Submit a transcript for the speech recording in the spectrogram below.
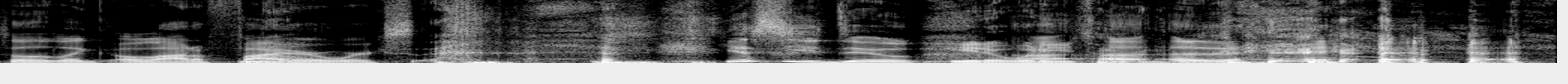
So like a lot of fireworks. yes, you do. Ito, what are you talking about?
